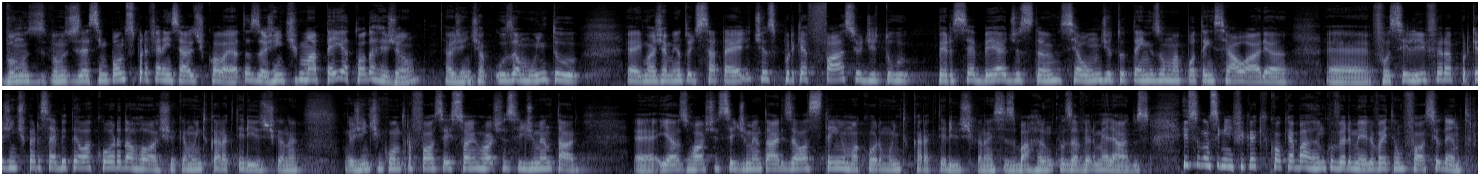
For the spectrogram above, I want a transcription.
vamos, vamos dizer assim, pontos preferenciais de coletas. A gente mapeia toda a região, a gente usa muito é, imaginamento de satélites, porque é fácil de tu perceber a distância onde tu tens uma potencial área é, fossilífera, porque a gente percebe pela cor da rocha, que é muito característica, né? A gente encontra fósseis só em rocha sedimentar. É, e as rochas sedimentares elas têm uma cor muito característica, né? esses barrancos avermelhados. Isso não significa que qualquer barranco vermelho vai ter um fóssil dentro.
